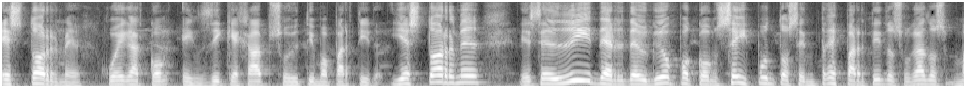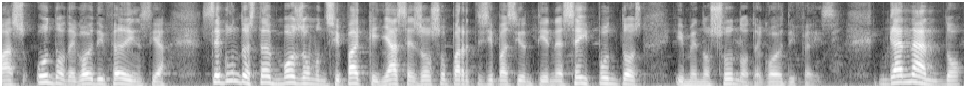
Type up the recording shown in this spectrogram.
Stormer juega con Enrique Hub su último partido. Y Stormer es el líder del grupo con 6 puntos en 3 partidos jugados más uno de gol diferencia. Segundo está el Mozo Municipal que ya cesó su participación, tiene 6 puntos y menos uno de gol diferencia. Ganando,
